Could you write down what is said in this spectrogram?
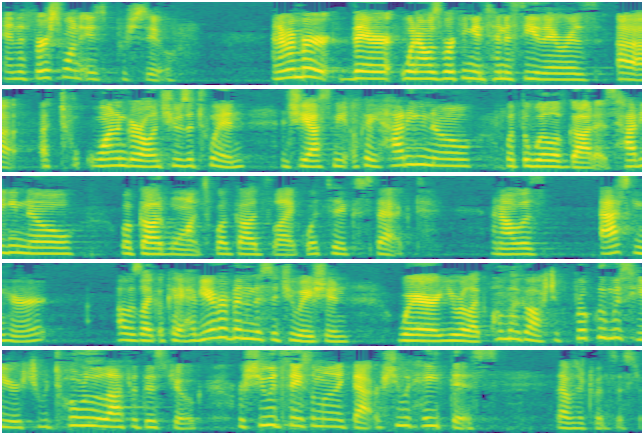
And the first one is pursue. And I remember there, when I was working in Tennessee, there was uh, a tw- one girl, and she was a twin, and she asked me, okay, how do you know what the will of God is? How do you know what God wants, what God's like, what to expect? and I was asking her, I was like, okay, have you ever been in a situation where you were like, oh my gosh, if Brooklyn was here, she would totally laugh at this joke, or she would say something like that, or she would hate this. That was her twin sister.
